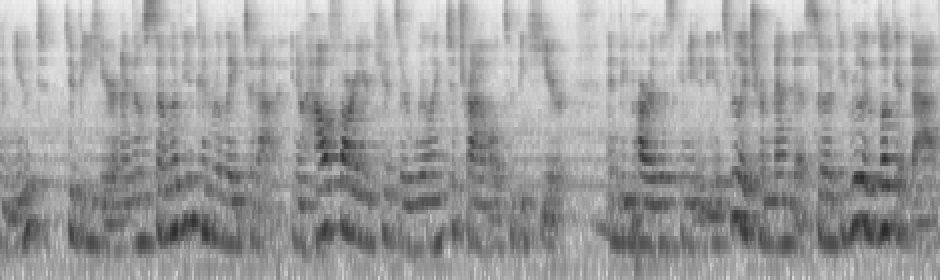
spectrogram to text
commute to be here. And I know some of you can relate to that. You know, how far your kids are willing to travel to be here and be part of this community. It's really tremendous. So if you really look at that,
